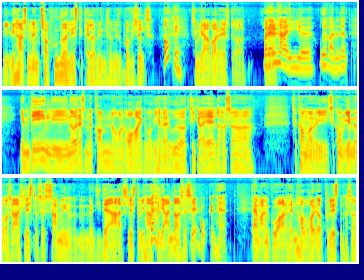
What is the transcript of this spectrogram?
Vi, vi har sådan en top 100 liste, kalder vi den sådan lidt uofficielt, Okay. som vi arbejder efter. Og, Hvordan har I øh, udarbejdet den? Jamen, det er egentlig noget, der sådan er kommet over en årrække, hvor vi har været ude og kigge arealer, og så, så, kommer, vi, så kommer vi hjem med vores artslister, og så sammenligner vi med de der artslister, vi har Ja. for de andre, og så ser jeg, oh, den her, der er mange gode arter her, den hopper højt op på listen, og så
